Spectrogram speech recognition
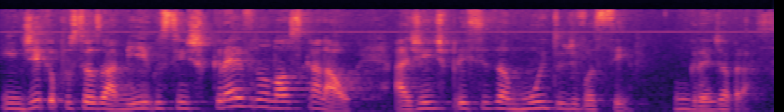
indica para os seus amigos, se inscreve no nosso canal. A gente precisa muito de você. Um grande abraço.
